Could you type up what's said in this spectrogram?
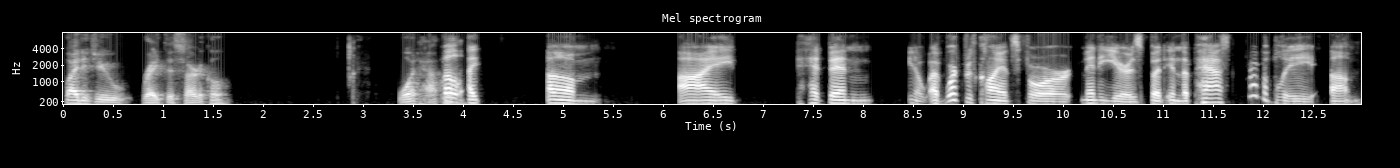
why did you write this article? What happened? Well, I, um, I had been you know, I've worked with clients for many years, but in the past, probably um,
